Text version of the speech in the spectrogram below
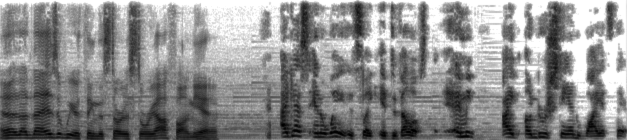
And that, that is a weird thing to start a story off on, yeah. I guess in a way it's like it develops. I mean, I understand why it's there.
